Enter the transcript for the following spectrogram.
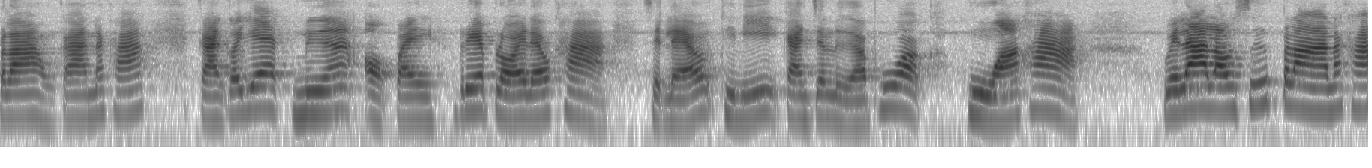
ปลาของการนะคะ การก็แยกเนื้อออกไปเรียบร้อยแล้วค่ะ เสร็จแล้วทีนี้การจะเหลือพวกหัวค่ะ เวลาเราซื้อปลานะคะ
